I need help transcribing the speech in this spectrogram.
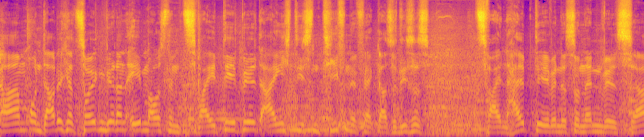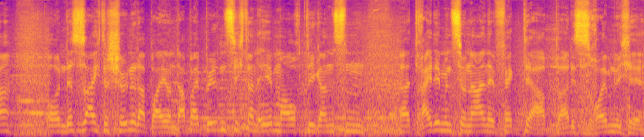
Ähm, und dadurch erzeugen wir dann eben aus einem 2D-Bild eigentlich diesen Tiefeneffekt, also dieses 2,5D, wenn du es so nennen willst. Ja? Und das ist eigentlich das Schöne dabei. Und dabei bilden sich dann eben auch die ganzen äh, dreidimensionalen Effekte ab, ja? dieses räumliche.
